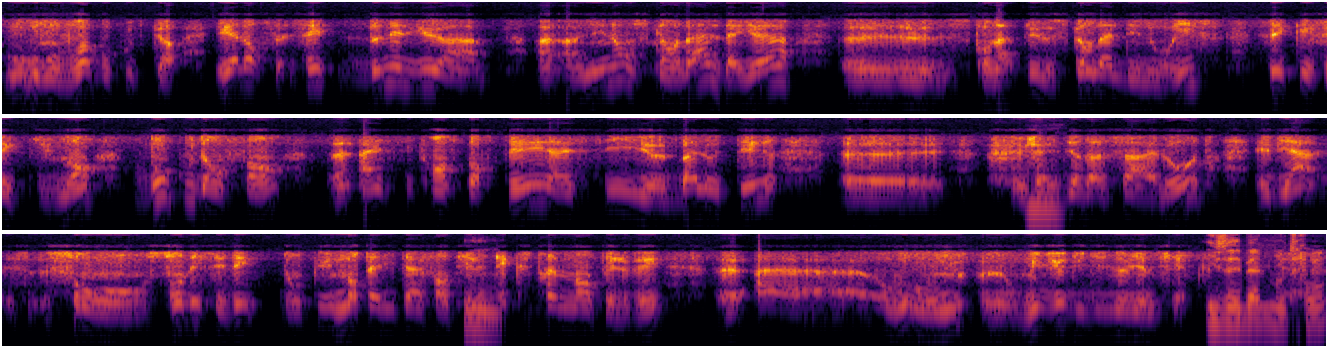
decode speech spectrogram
où, on voit beaucoup de cas. Et alors, ça a donné lieu à un, énorme scandale, d'ailleurs, euh, ce qu'on a appelé le scandale des nourrices, c'est qu'effectivement, beaucoup d'enfants euh, ainsi transportés, ainsi euh, ballottés, euh, j'allais dire d'un sein à l'autre, eh bien, sont, sont décédés. Donc une mortalité infantile mm. extrêmement élevée au, milieu du 19e siècle. Isabelle Motro.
